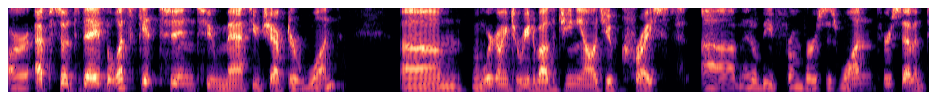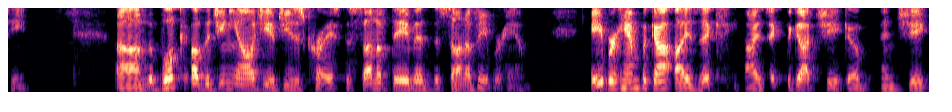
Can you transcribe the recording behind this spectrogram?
our episode today. But let's get to, into Matthew chapter one. Um, and we're going to read about the genealogy of Christ. Um, it'll be from verses 1 through 17. Um, the book of the genealogy of Jesus Christ, the son of David, the son of Abraham. Abraham begot Isaac, Isaac begot Jacob, and, Ja-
